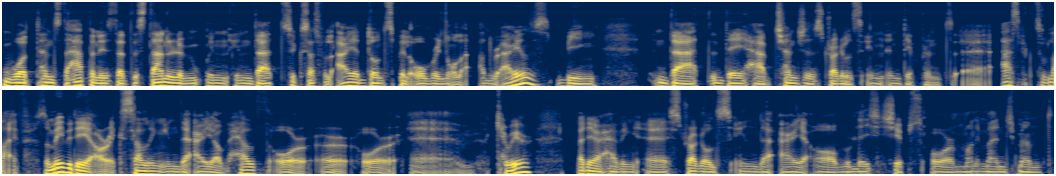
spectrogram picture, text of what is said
what tends to happen is that the standard in, in that successful area don't spill over in all other areas, being that they have challenges and struggles in, in different uh, aspects of life. So maybe they are excelling in the area of health or or, or um, career, but they are having uh, struggles in the area of relationships or money management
